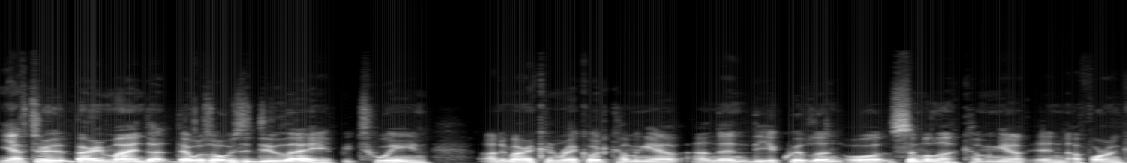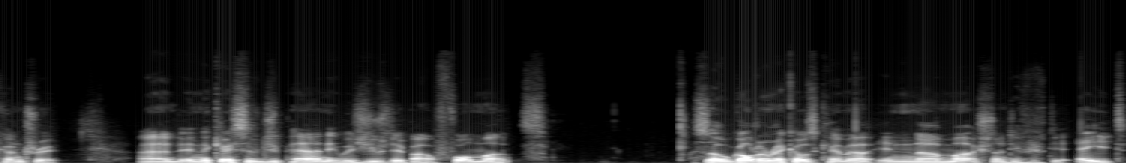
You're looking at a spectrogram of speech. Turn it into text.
you have to bear in mind that there was always a delay between an American record coming out and then the equivalent or similar coming out in a foreign country. And in the case of Japan, it was usually about four months. So Golden Records came out in uh, March 1958,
